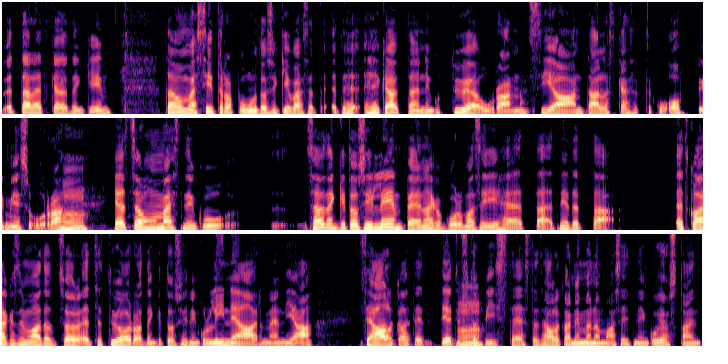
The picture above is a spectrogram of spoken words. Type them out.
että tällä hetkellä jotenkin, tai mun mielestä Sitra puhuu tosi kivasti, että, että he, he käyttävät niin kuin työuran sijaan tällaista käsitettä kuin oppimisura. Mm. Ja että se on mun mielestä niin kuin, se on jotenkin tosi lempeä näkökulma siihen, että, että, niitä, että, että kun aikaisemmin ajatellut, että se, on, että se työura on jotenkin tosi niin kuin lineaarinen ja se alkaa tietystä mm. pisteestä, se alkaa nimenomaan siitä niin kuin jostain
